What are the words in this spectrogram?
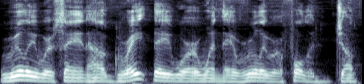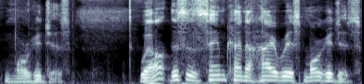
really were saying how great they were when they really were full of junk mortgages. Well, this is the same kind of high-risk mortgages,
